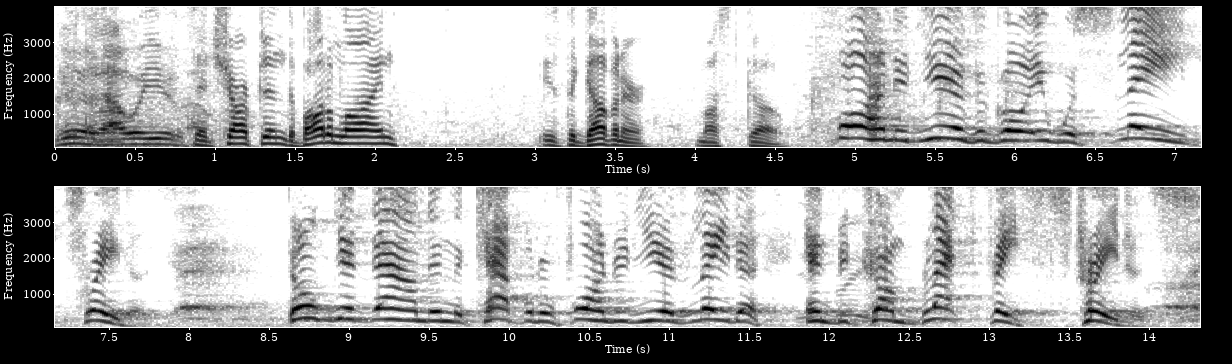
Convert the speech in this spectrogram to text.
Good, how are you? Said Sharpton, the bottom line is the governor must go. 400 years ago, it was slave traders. Don't get down in the Capitol 400 years later and become blackface traders.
